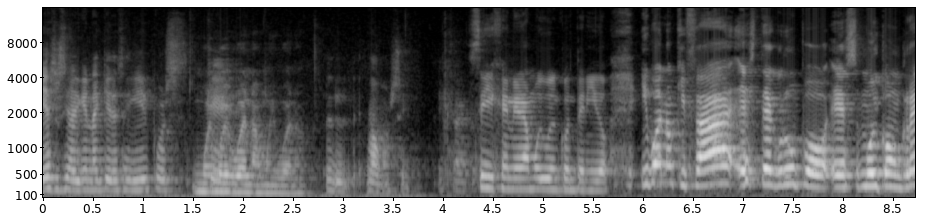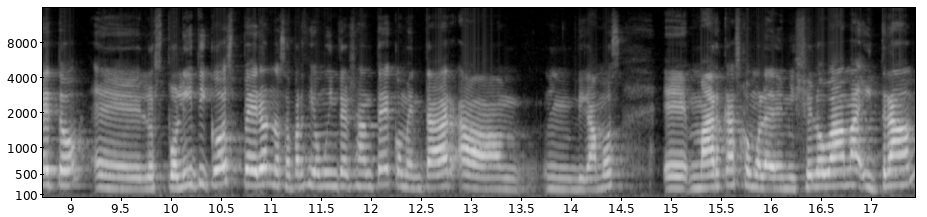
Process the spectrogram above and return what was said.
y eso, si alguien la quiere seguir, pues... Muy, que- muy buena, muy buena. Vamos, sí. Sí, genera muy buen contenido. Y bueno, quizá este grupo es muy concreto, eh, los políticos, pero nos ha parecido muy interesante comentar, a, mm, digamos, eh, marcas como la de Michelle Obama y Trump,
